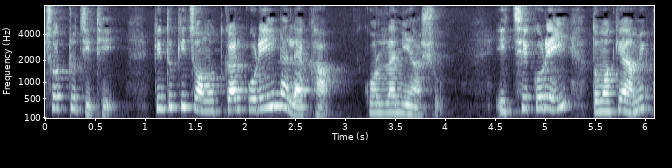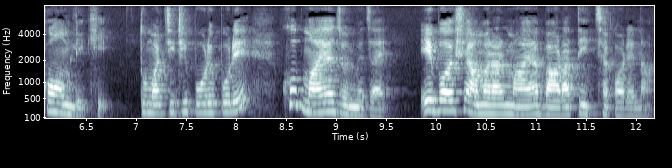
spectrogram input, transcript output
ছোট্ট চিঠি। কিন্তু কি চমৎকার করেই না লেখা? কল্যাণী, আসু। ইচ্ছে করেই তোমাকে আমি কম লিখি। তোমার চিঠি পড়ে পড়ে খুব মায়া জন্মে যায়। এ বয়সে আমার আর মায়া বাড়াতে ইচ্ছা করে না।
